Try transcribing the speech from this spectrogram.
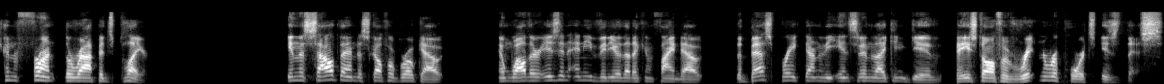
confront the Rapids player. In the South End, a scuffle broke out, and while there isn't any video that I can find out, the best breakdown of the incident that I can give based off of written reports is this.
